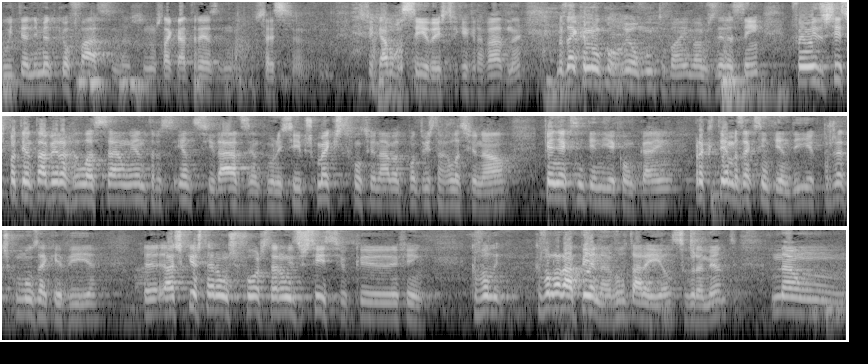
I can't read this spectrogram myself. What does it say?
o entendimento que eu faço, mas não está cá a Teresa, não sei se fica aborrecida, isto fica gravado, não é? Mas é que não correu muito bem, vamos dizer assim. Foi um exercício para tentar ver a relação entre, entre cidades, entre municípios, como é que isto funcionava do ponto de vista relacional, quem é que se entendia com quem, para que temas é que se entendia, que projetos comuns é que havia. Uh, acho que este era um esforço, era um exercício que, enfim, que, que valerá a pena voltar a ele, seguramente não,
